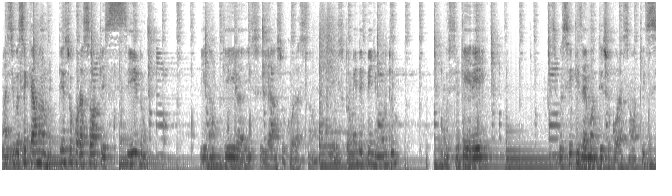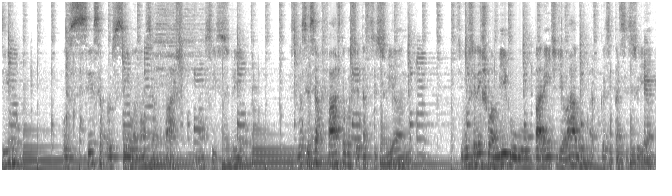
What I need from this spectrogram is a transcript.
Mas se você quer manter seu coração aquecido e não queira esfriar seu coração, isso também depende muito de você querer. Se você quiser manter seu coração aquecido, você se aproxima, não se afaste, não se esfrie. E se você se afasta, você está se esfriando. Se você deixa amigo, o parente de lado, é porque você está se esfriando.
